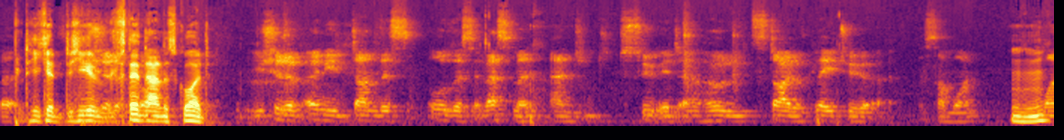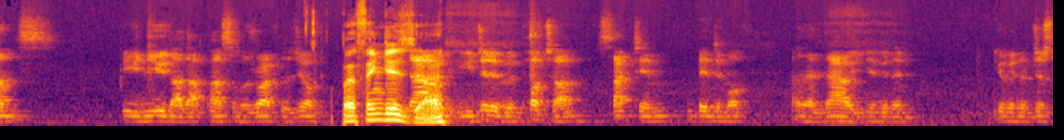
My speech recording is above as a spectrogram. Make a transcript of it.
But he could he could thin down the squad. you should have only done this all this investment and suited a whole style of play to someone hmm once you knew that that person was right for the job. But the thing is, now yeah, you did it with Potter, sacked him, bid him off, and then now you're gonna you're gonna just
